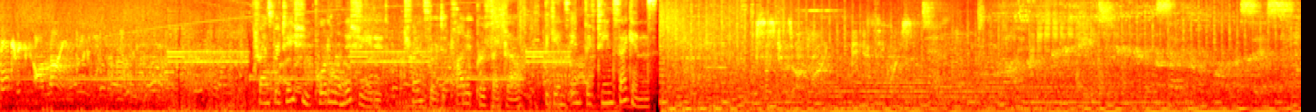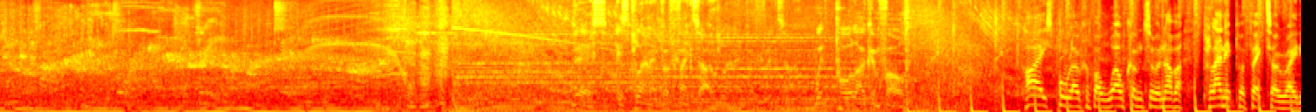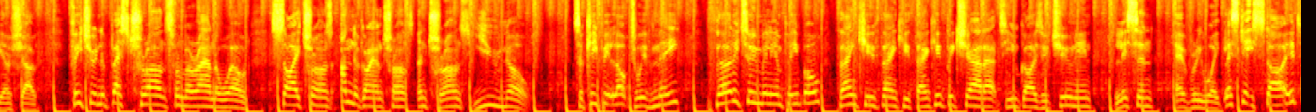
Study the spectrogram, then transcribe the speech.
Matrix online. Transportation portal initiated. Transfer to Planet Perfecto begins in 15 seconds. Systems online. Begin sequence. Planet Perfecto with Paul Oakenfold. Hi, it's Paul Oakenfold. Welcome to another Planet Perfecto radio show featuring the best trance from around the world side trance, underground trance, and trance you know. So keep it locked with me. 32 million people. Thank you, thank you, thank you. Big shout out to you guys who tune in, listen every week. Let's get you started.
